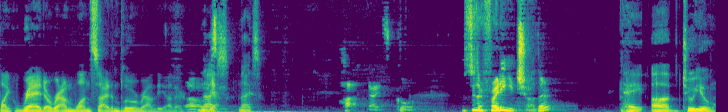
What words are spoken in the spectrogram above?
like red around one side and blue around the other Nice. Nice. Hot, nice, cool. So they're fighting each other. Hey, uh, to you,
